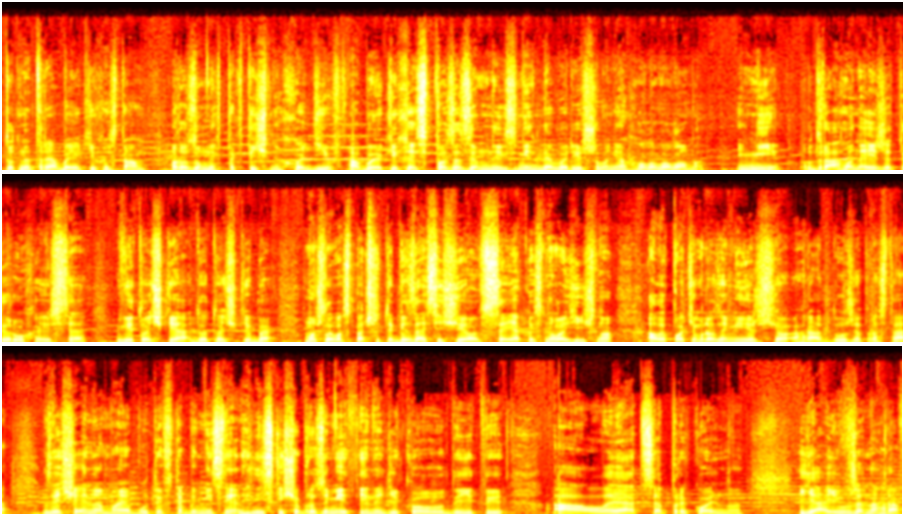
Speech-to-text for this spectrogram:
Тут не треба якихось там розумних тактичних ходів або якихось позаземних змін для вирішування головоломок. Ні, у Dragon Age ти рухаєшся від точки А до точки Б. Можливо, спершу тобі здається, що все якось нелогічно, але потім розумієш, що гра дуже проста. Звичайно, має бути в тебе міцний англійський, щоб розуміти іноді, куди йти. Але це прикольно. Я і вже награв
